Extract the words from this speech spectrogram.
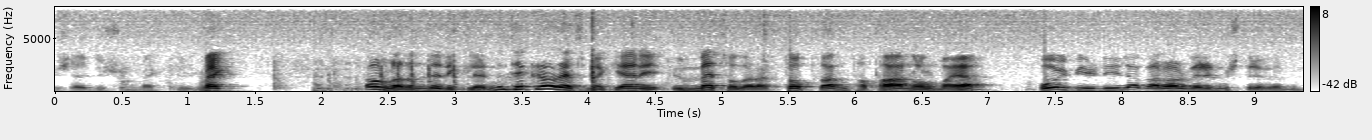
bir şey düşünmek bilmek? Onların dediklerini tekrar etmek. Yani ümmet olarak toptan papağan olmaya oy birliğiyle karar verilmiştir efendim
